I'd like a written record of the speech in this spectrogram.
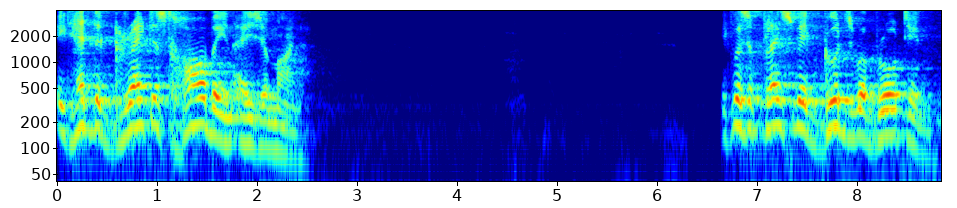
It had the greatest harbor in Asia Minor. It was a place where goods were brought in,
